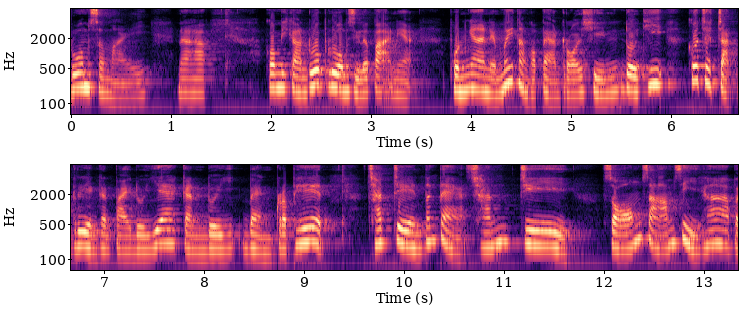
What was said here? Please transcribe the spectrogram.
ร่วมสมัยนะคะก็มีการรวบรวมศิลปะเนี่ยผลงานเนี่ยไม่ต่ำกว่า 800 ชิ้น โดยที่ก็จะจัดเรียงกันไปโดยแยกกันโดยแบ่งประเภท ชัดเจนตั้งแต่ชั้น G 2 3 4 5 ไป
